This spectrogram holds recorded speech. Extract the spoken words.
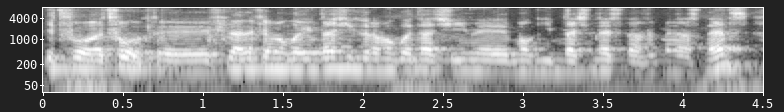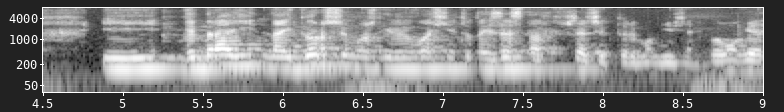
i tfu, tfu, Filadelfia mogła im dać i które mogła dać im, mogli im dać Nets na wymianę z Nets i wybrali najgorszy możliwy właśnie tutaj zestaw rzeczy, które mogli wziąć, bo mówię,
